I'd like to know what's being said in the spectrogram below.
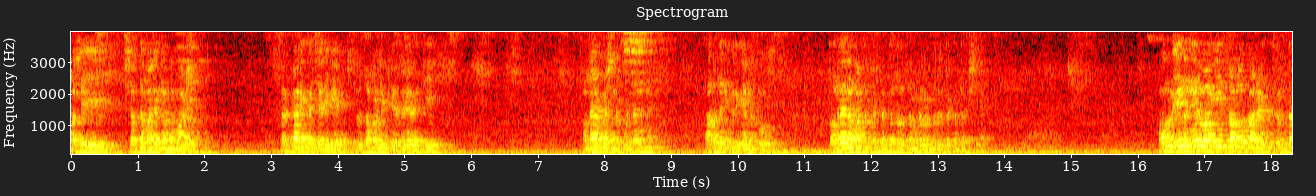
ಅಲ್ಲಿ ಶಬ್ದ ಮಾಲಿನ್ಯವನ್ನು ಮಾಡಿ ಸರ್ಕಾರಿ ಕಚೇರಿಗೆ ಕೆಲಸ ಮಾಡಲಿಕ್ಕೆ ಸರಿಯಾದ ರೀತಿ ಸಮಯಾವಕಾಶನ ಕೊಡ್ತಾನೆ ಸಾರ್ವಜನಿಕರಿಗೆ ಎಲ್ಲರಿಗೂ ತೊಂದರೆಯನ್ನು ಮಾಡ್ತಿರ್ತಕ್ಕಂಥದ್ದು ತಮಗೆಲ್ಲರಿಗೂ ಗೊತ್ತಿರ್ತಕ್ಕಂಥ ವಿಷಯ. ಅವರು ಏನು ನೇರವಾಗಿ ತಾಲೂಕು ಆಡಳಿತದ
